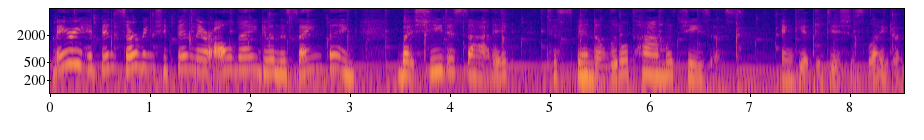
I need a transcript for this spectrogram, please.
Mary had been serving, she'd been there all day doing the same thing, but she decided to spend a little time with Jesus and get the dishes later.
